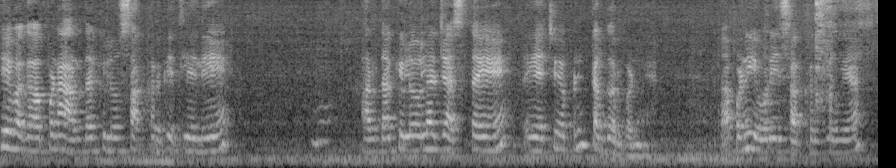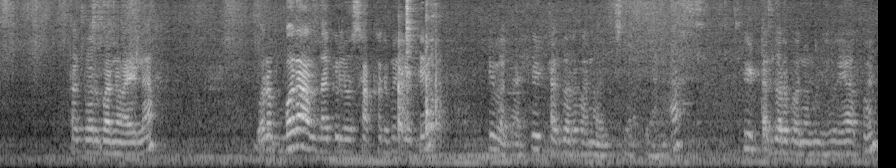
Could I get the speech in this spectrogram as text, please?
हे बघा आपण अर्धा किलो साखर घेतलेली आहे. अर्धा किलोला जास्त आहे. तर याची आपण टगर बनवूया. आपण एवढी साखर घेऊया. टगर बनवायला. बरोबर अर्धा किलो साखर मी घेते. हे बघा ही टगर बनवायची आपल्याला. ही टगर बनवून घेऊया आपण.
